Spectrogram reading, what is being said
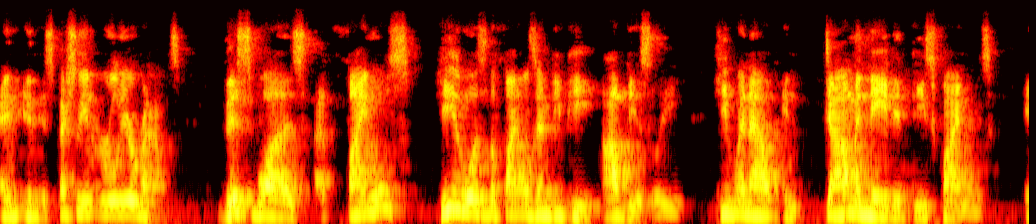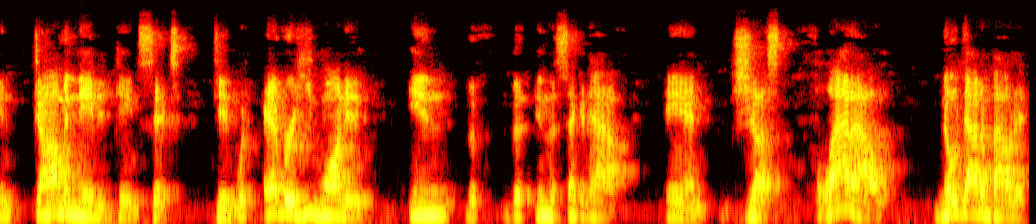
and, and especially in earlier rounds, this was a finals he was the finals MVP, obviously. He went out and dominated these finals and dominated game six, did whatever he wanted in the, the in the second half, and just flat out, no doubt about it,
